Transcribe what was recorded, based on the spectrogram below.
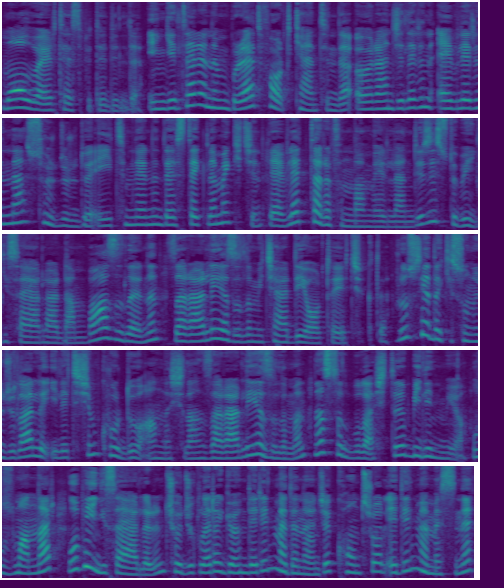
malware tespit edildi. İngiltere'nin Bradford kentinde öğrencilerin evlerinden sürdürdüğü eğitimlerini desteklemek için devlet tarafından verilen dizüstü bilgisayarlardan bazılarının zararlı yazılım içerdiği ortaya çıktı. Rusya'daki sunucularla iletişim kurduğu anlaşılan zararlı yazılımın nasıl bulaştığı bilinmiyor. Uzmanlar bu bilgisayarların çocuklara gönderilmeden önce kontrol edilmemesini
